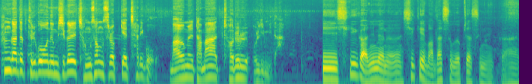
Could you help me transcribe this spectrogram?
한가득 들고 온 음식을 정성스럽게 차리고 마음을 담아 절을 올립니다. 이 시기가 아니면은 쉽게 만날 수가 없지 않습니까?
